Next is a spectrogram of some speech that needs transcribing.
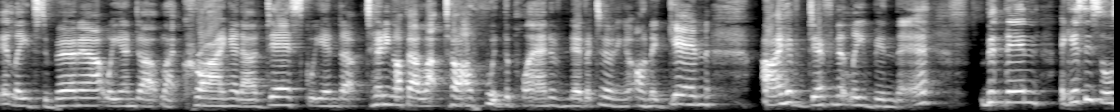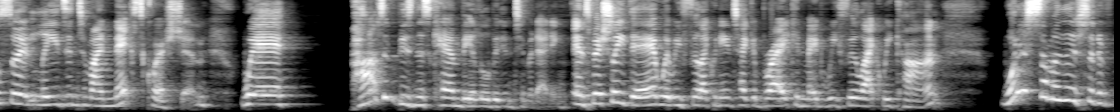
it leads to burnout. We end up like crying at our desk. We end up turning off our laptop with the plan of never turning it on again. I have definitely been there. But then I guess this also leads into my next question where parts of business can be a little bit intimidating, and especially there where we feel like we need to take a break and maybe we feel like we can't. What are some of the sort of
